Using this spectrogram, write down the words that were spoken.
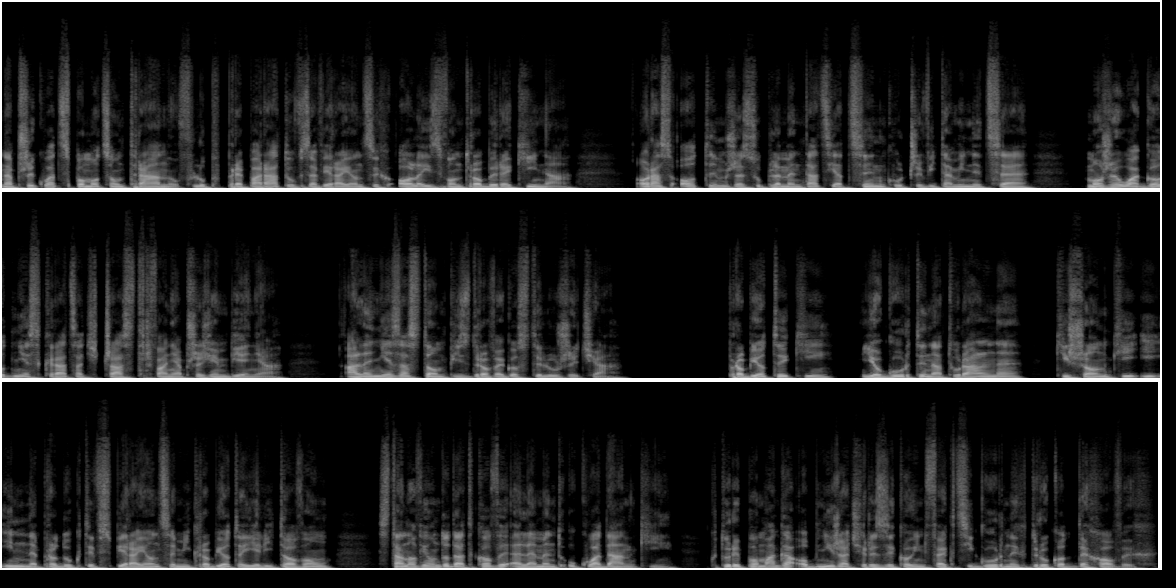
np. z pomocą tranów lub preparatów zawierających olej z wątroby rekina, oraz o tym, że suplementacja cynku czy witaminy C może łagodnie skracać czas trwania przeziębienia, ale nie zastąpi zdrowego stylu życia. Probiotyki, jogurty naturalne, kiszonki i inne produkty wspierające mikrobiotę jelitową stanowią dodatkowy element układanki, który pomaga obniżać ryzyko infekcji górnych dróg oddechowych,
